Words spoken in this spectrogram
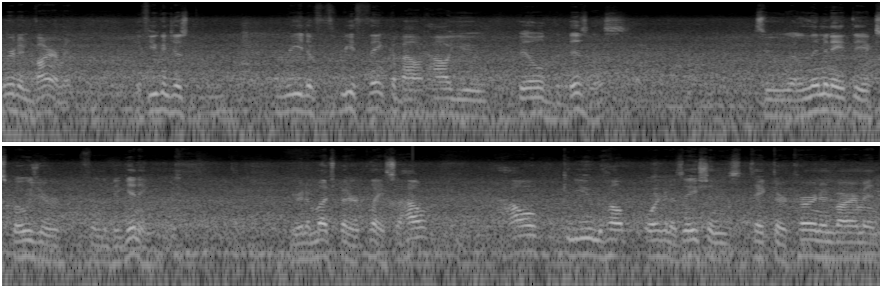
weird environment. If you can just read rethink about how you build the business to eliminate the exposure from the beginning you're in a much better place. So how how can you help organizations take their current environment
